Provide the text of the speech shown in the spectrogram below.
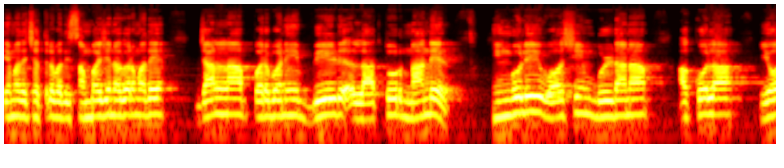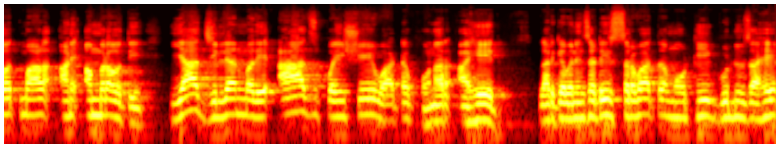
ते मध्ये छत्रपती संभाजीनगरमध्ये जालना परभणी बीड लातूर नांदेड हिंगोली वाशिम बुलढाणा अकोला यवतमाळ आणि अमरावती या जिल्ह्यांमध्ये आज पैसे वाटप होणार आहेत. लाडक्या बहिणींसाठी सर्वात मोठी गुड न्यूज आहे.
